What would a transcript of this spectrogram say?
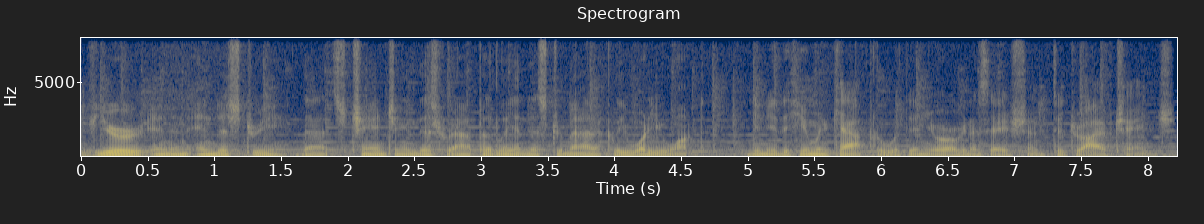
If you're in an industry that's changing this rapidly and this dramatically, what do you want? You need the human capital within your organization to drive change.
